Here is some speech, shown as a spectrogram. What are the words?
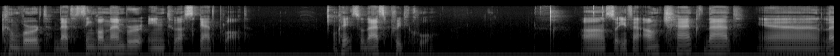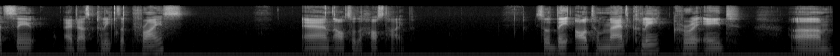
convert that single number into a scatter plot. Okay, so that's pretty cool. Uh, so if I uncheck that and let's say I just click the price and also the house type. So they automatically create um,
